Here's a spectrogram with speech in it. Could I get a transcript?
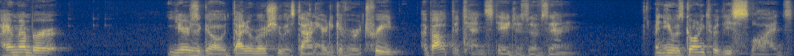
I remember years ago, Daido Roshi was down here to give a retreat about the 10 stages of Zen. And he was going through these slides.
